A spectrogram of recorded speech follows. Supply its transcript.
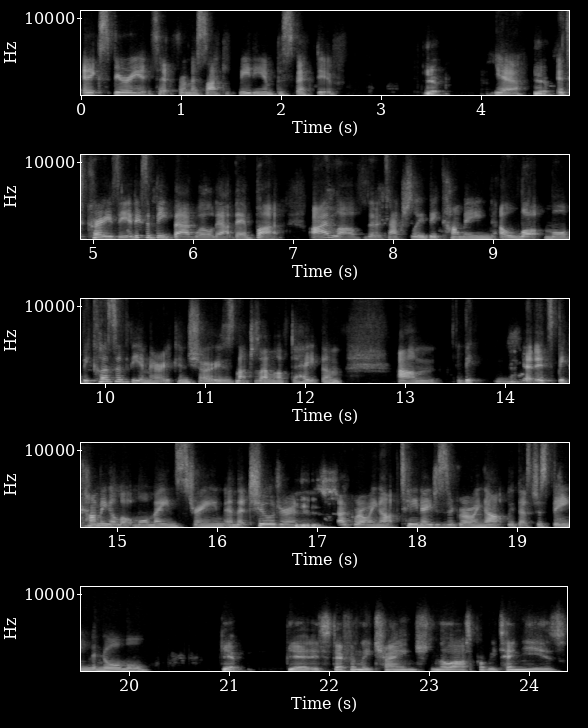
and experience it from a psychic medium perspective. Yep. Yeah. Yeah. It's crazy. It is a big bad world out there, but I love that it's actually becoming a lot more because of the American shows, as much as I love to hate them. Um, be, it's becoming a lot more mainstream and that children are growing up, teenagers are growing up with that's just being the normal. Yep. Yeah, it's definitely changed in the last probably 10 years.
